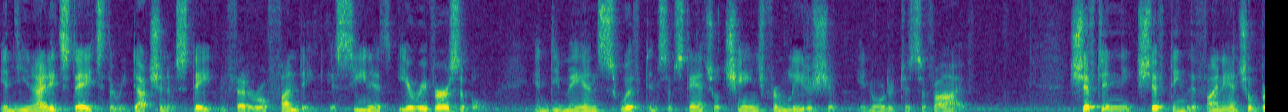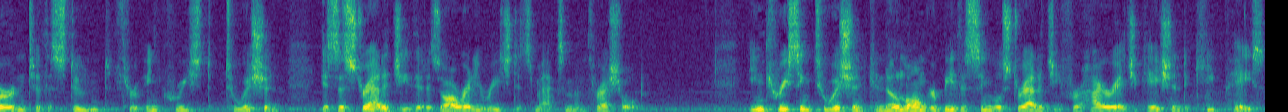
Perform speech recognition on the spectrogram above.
In the United States, the reduction of state and federal funding is seen as irreversible and demands swift and substantial change from leadership in order to survive. Shifting, shifting the financial burden to the student through increased tuition is a strategy that has already reached its maximum threshold. Increasing tuition can no longer be the single strategy for higher education to keep pace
